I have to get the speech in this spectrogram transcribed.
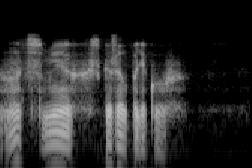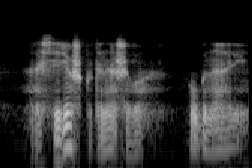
Вот смех, сказал Поляков. А сережку-то нашего угнали.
